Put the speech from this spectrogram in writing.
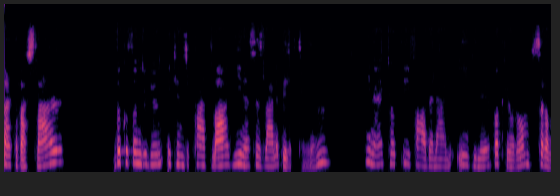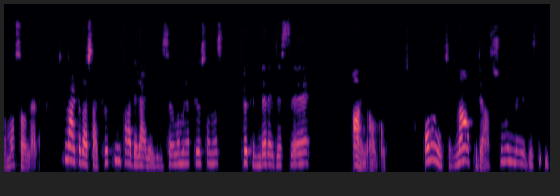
arkadaşlar, 9. gün ikinci partla yine sizlerle birlikteyim. Yine köklü ifadelerle ilgili bakıyorum sıralama soruları. Şimdi arkadaşlar köklü ifadelerle ilgili sıralama yapıyorsanız kökün derecesi aynı olmalı. Onun için ne yapacağız? Şunun derecesi 2,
